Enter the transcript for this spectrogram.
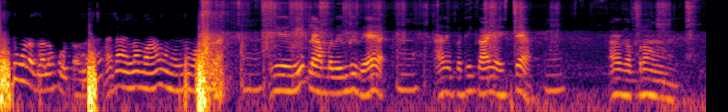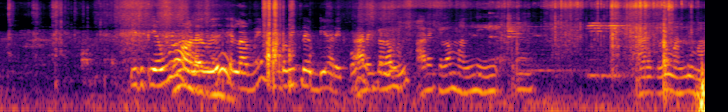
ரெண்டு மிளகாலாம் போட்டோம்ல. அதான் எல்லாம் வாங்கணும் இன்னும் வாங்குறேன் இது வீட்டில் ஐம்பது இருந்தது. அதை பற்றி காய வச்சுட்டு அதுக்கப்புறம் இதுக்கு எவ்வளோ அளவு? எல்லாமே நம்ம வீட்டில் எப்படி அரைப்போம்? அரை கிலோ அரை கிலோ மல்லி. அரை கிலோ மல்லிமா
